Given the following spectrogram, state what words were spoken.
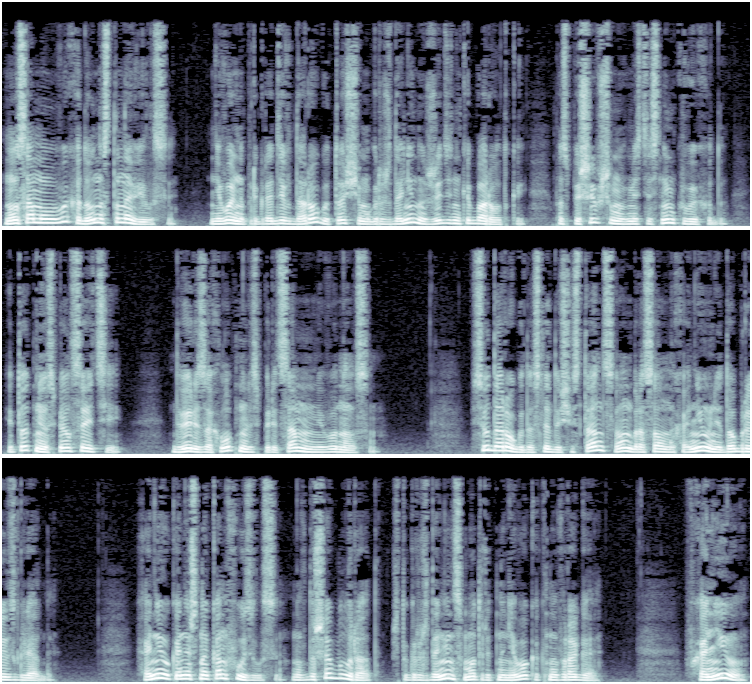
Но у самого выхода он остановился, невольно преградив дорогу тощему гражданину с жиденькой бородкой, поспешившему вместе с ним к выходу, и тот не успел сойти. Двери захлопнулись перед самым его носом. Всю дорогу до следующей станции он бросал на Ханиу недобрые взгляды. Ханиу, конечно, конфузился, но в душе был рад, что гражданин смотрит на него, как на врага. В Ханиу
